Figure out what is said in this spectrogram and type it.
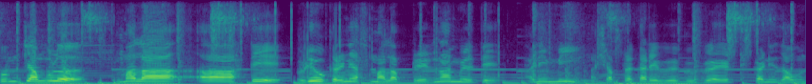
तुमच्यामुळं मला ते व्हिडिओ करण्यास मला प्रेरणा मिळते. आणि मी अशा प्रकारे वेगवेगळ्या ठिकाणी जाऊन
